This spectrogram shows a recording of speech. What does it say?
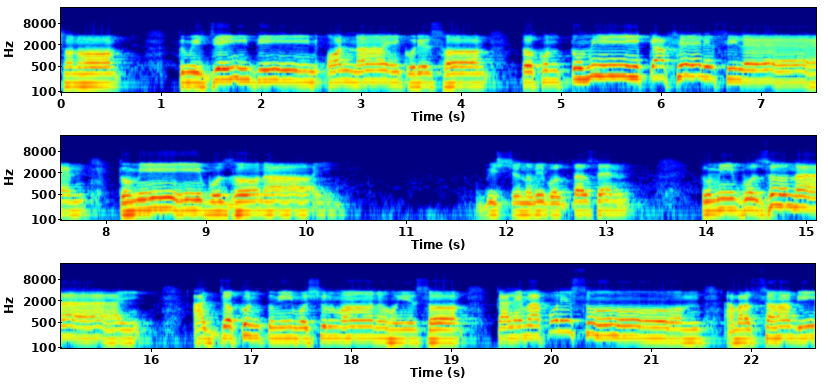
শোনো, তুমি যেই দিন অন্যায় করেছ তখন তুমি কাফের ছিলে তুমি বুঝো নাই। বিশ্বনবী বলতাছেন তুমি বুঝো নাই আজ যখন তুমি মুসলমান হয়েছ, কালেমা পড়েছ, আমার সাহাবি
